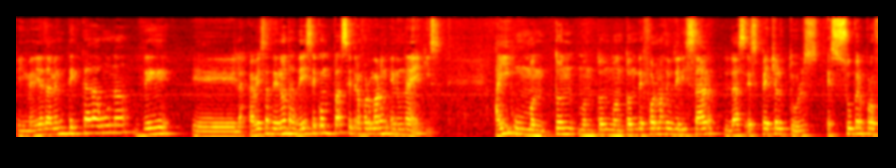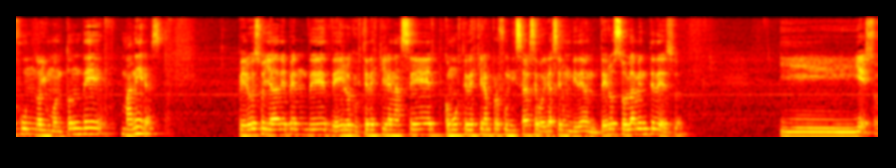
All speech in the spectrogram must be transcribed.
e inmediatamente cada una de eh, las cabezas de notas de ese compás se transformaron en una X. Hay un montón, montón, montón de formas de utilizar las Special Tools, es súper profundo, hay un montón de maneras pero eso ya depende de lo que ustedes quieran hacer, cómo ustedes quieran profundizar, se podría hacer un video entero solamente de eso. Y eso.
